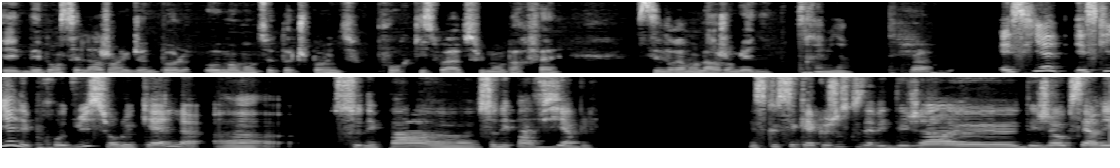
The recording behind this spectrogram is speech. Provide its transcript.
Et dépenser de l'argent avec John Paul au moment de ce touchpoint pour qu'il soit absolument parfait, c'est vraiment de l'argent gagné. Très bien. Voilà. Est-ce qu'il y, a, est qu'il y a des produits sur lesquels euh, ce n'est pas, euh, ce n'est pas viable? Est-ce que c'est quelque chose que vous avez déjà, euh, déjà observé?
